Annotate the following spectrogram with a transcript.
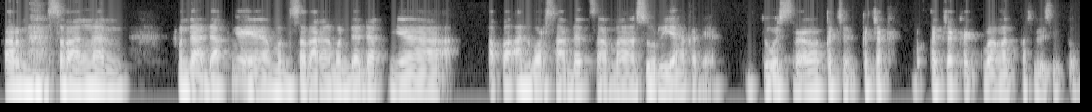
karena serangan mendadaknya ya, serangan mendadaknya apa Anwar Sadat sama Suriah kan ya. Itu Israel kecekek, kecekek, banget pas di situ.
